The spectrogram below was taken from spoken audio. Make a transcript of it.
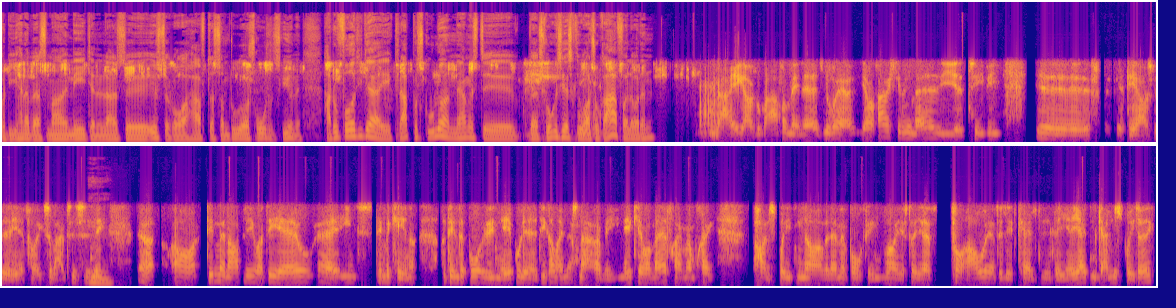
fordi han har været så meget i medierne, Lars øh, Østergaard har haft, og som du også roser skyerne. Har du fået de der øh, klap på skulderen, nærmest øh, været tvunget til at skrive autografer, eller hvordan? Nej, ikke autografer, men altså, nu var jeg, jeg var faktisk simpelthen meget i uh, tv. Uh, det har også været her for ikke så lang tid siden. Mm. Ikke? Og det, man oplever, det er jo uh, ens, dem, man kender. Og dem, der bor i nabolaget, de kommer ind og snakker med en. Ikke? Jeg var meget fremme omkring håndspritten og hvordan man brugte den, hvor efter jeg får afværet det lidt kaldt, det jeg er den gamle spritter, ikke?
